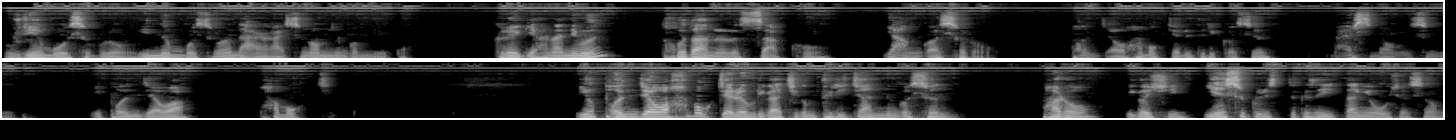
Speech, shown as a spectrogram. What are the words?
우리의 모습으로 있는 모습으로 나아갈 수는 없는 겁니다. 그러기 하나님은 토단으로 쌓고 양과 소로 번제와 화목제를 드릴 것을 말씀하고 있습니다. 이 번제와 화목제 이 번제와 화목제를 우리가 지금 드리지 않는 것은 바로 이것이 예수 그리스도께서 이 땅에 오셔서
